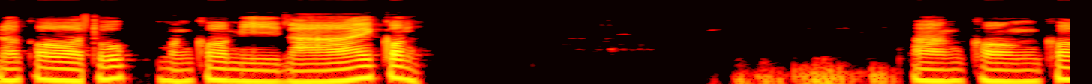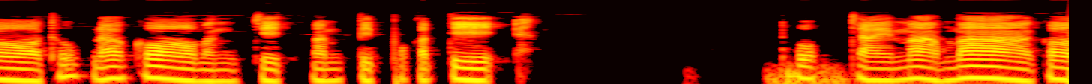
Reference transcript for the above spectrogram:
แล้วก็ทุกข์มันก็มีหลายคนบางกองก็ทุกข์แล้วก็มันจิตมันปิดปกติ ทุกข์ใจมากๆก็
